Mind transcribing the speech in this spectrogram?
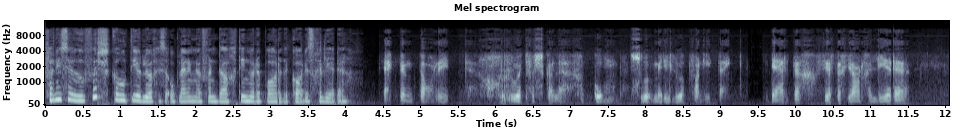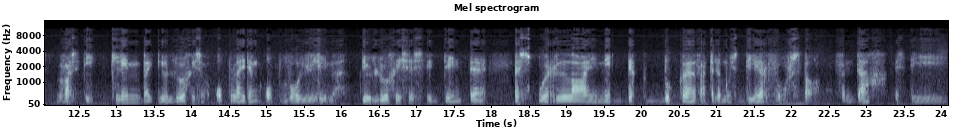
Van is hoe verskil teologiese opleiding nou vandag teenoor 'n paar dekades gelede? Ek dink daar het groot verskille gekom so met die loop van die tyd. 30, 40 jaar gelede was die klem by teologiese opleiding op volume. Teologiese studente is oorlaai met dik boeke wat hulle moes deurworstel. Vandag is die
